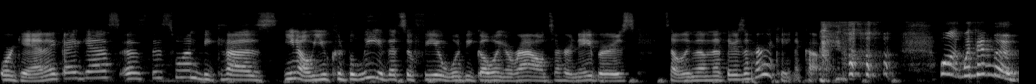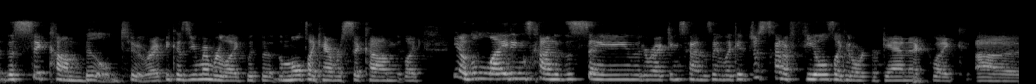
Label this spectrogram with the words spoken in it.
organic, I guess, as this one because you know you could believe that Sophia would be going around to her neighbors telling them that there's a hurricane coming. well, within the the sitcom build too, right? Because you remember like with the, the multi-camera sitcom, like you know the lighting's kind of the same, the directing's kind of the same. Like it just kind of feels like an organic like uh,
